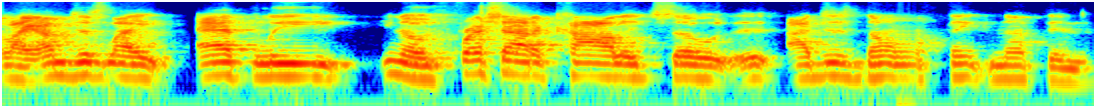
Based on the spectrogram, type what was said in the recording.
like I'm just like athlete, you know, fresh out of college. So it, I just don't think nothing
